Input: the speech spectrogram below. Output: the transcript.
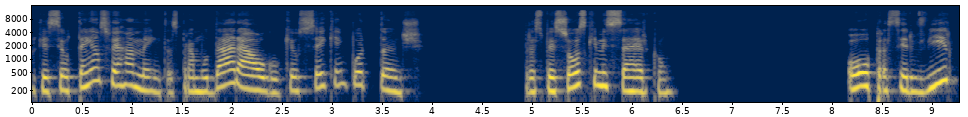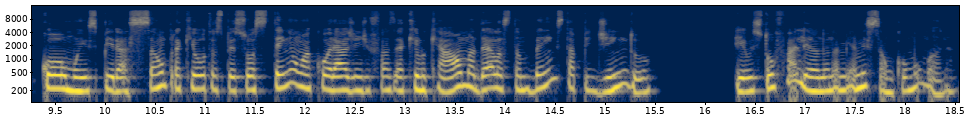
Porque se eu tenho as ferramentas para mudar algo que eu sei que é importante para as pessoas que me cercam, ou para servir como inspiração para que outras pessoas tenham a coragem de fazer aquilo que a alma delas também está pedindo, eu estou falhando na minha missão como humana.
